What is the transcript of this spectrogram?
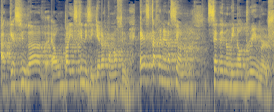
¿A qué ciudad? A un país que ni siquiera conocen. Esta generación se denominó Dreamers.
